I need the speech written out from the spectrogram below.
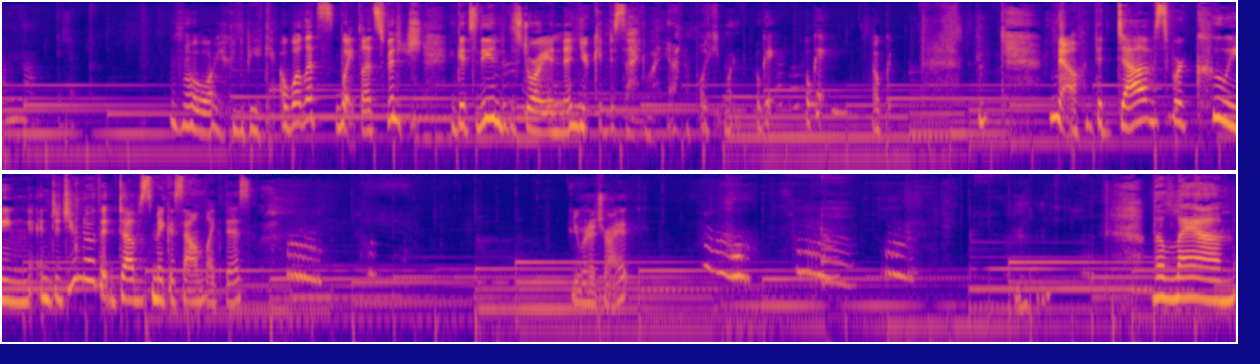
I'm not. Oh, are you going to be a cat? Oh, well, let's wait. Let's finish and get to the end of the story, and then you can decide what animal you want. Okay, okay, okay. Now, the doves were cooing, and did you know that doves make a sound like this? You want to try it? The lamb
